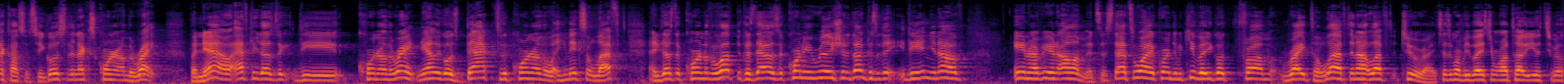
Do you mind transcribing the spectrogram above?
Gezeres So he goes to the next corner on the right. But now, after he does the, the, corner on the right, now he goes back to the corner on the left. He makes a left, and he does the corner on the left because that was the corner he really should have done because of the, the Indian of Ein Ravi and Alam So That's why, according to Mekiva, you go from right to left and not left to right. Says, I'll tell you, it's Says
